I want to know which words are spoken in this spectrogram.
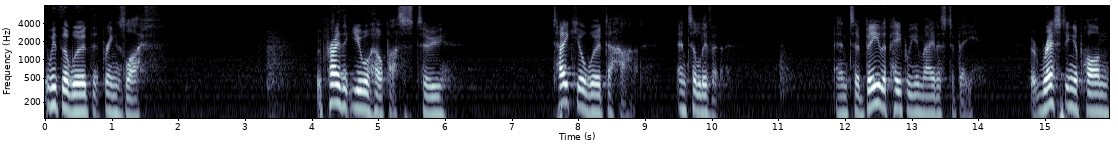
with the word that brings life. We pray that you will help us to take your word to heart and to live it and to be the people you made us to be, but resting upon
